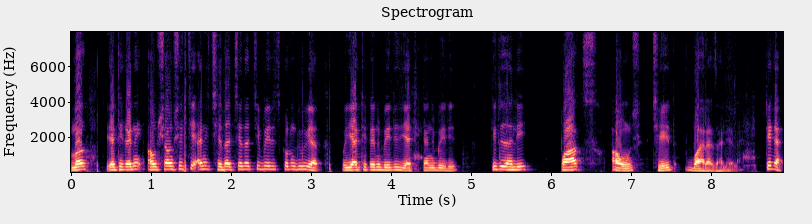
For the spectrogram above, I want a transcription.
मग या ठिकाणी अंशांशाची आणि छेदाछेदाची बेरीज करून घेऊयात. मग या ठिकाणी बेरीज या ठिकाणी बेरीज. किती झाली? पाच अंश छेद बारा झालेला आहे. ठीक आहे?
